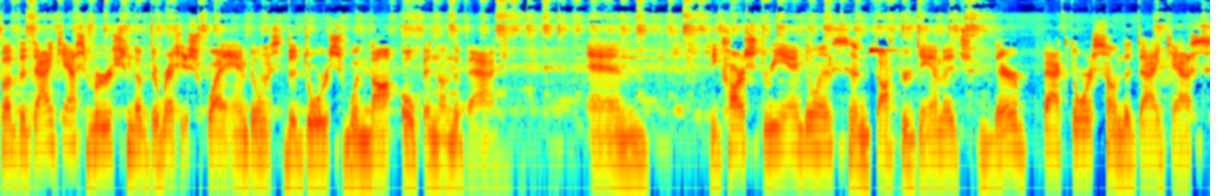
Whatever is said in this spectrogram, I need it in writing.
But the diecast version of the Rescue Squad ambulance, the doors would not open on the back. And the Cars 3 ambulance and Dr. Damage, their back doors on the diecast,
